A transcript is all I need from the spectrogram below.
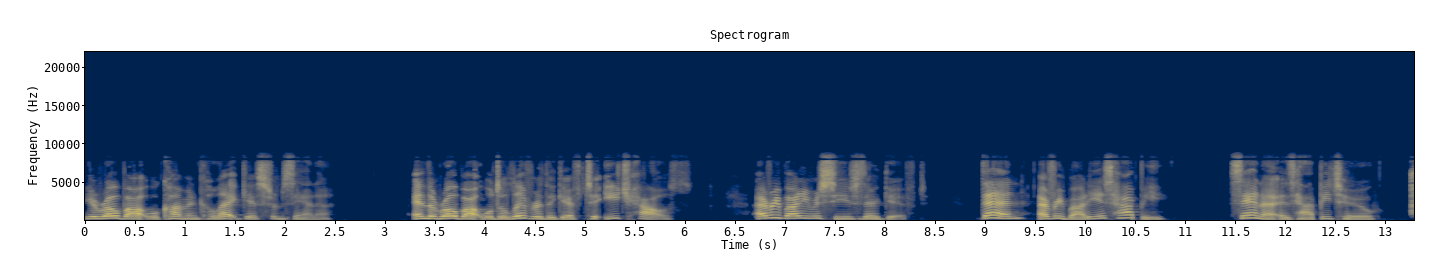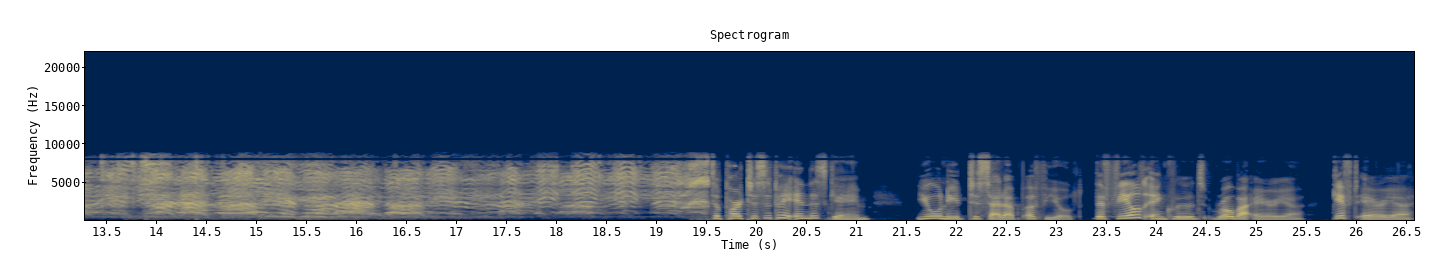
your robot will come and collect gifts from Santa. And the robot will deliver the gift to each house. Everybody receives their gift. Then everybody is happy. Santa is happy too. To participate in this game, you will need to set up a field. The field includes robot area, gift area,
